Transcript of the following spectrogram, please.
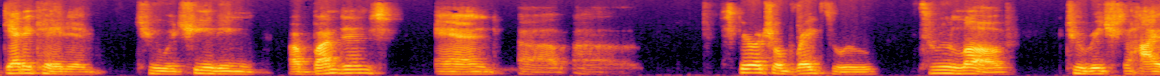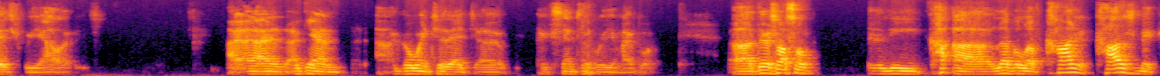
dedicated to achieving abundance and uh, uh, spiritual breakthrough through love to reach the highest realities. And again, I go into that uh, extensively in my book. Uh, there's also the uh, level of con- cosmic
